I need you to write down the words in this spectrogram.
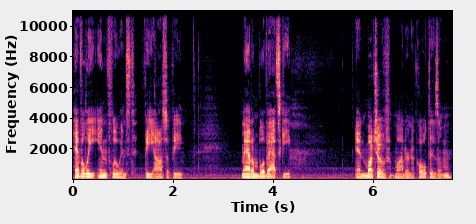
heavily influenced theosophy. Madame Blavatsky, and much of modern occultism.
